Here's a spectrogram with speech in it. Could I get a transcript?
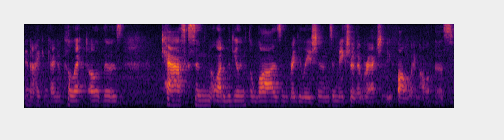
And i can kind of collect all of those tasks and a lot of the dealing with the laws and the regulations and make sure that we're actually following all of this.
